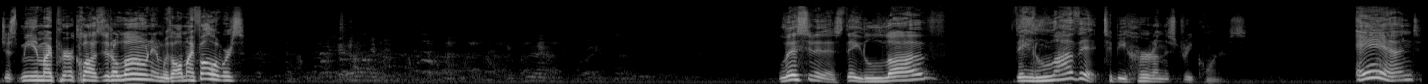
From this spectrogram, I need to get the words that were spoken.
Just me in my prayer closet alone and with all my followers. Listen to this. They love, they love it to be heard on the street corners and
